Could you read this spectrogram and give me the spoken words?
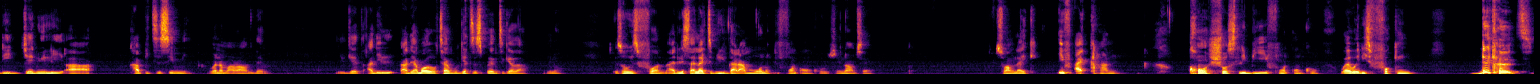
they genuinely are happy to see me when I'm around them. You get, and the, and the amount of time we get to spend together, you know, it's always fun. At least I like to believe that I'm one of the fun uncles. You know what I'm saying? So I'm like, if I can consciously be a fun uncle, why were these fucking dickheads,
